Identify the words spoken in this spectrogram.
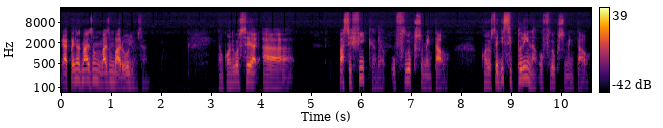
é apenas mais um, mais um barulho, sabe? Então, quando você a, ah, pacifica né, o fluxo mental, quando você disciplina o fluxo mental,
